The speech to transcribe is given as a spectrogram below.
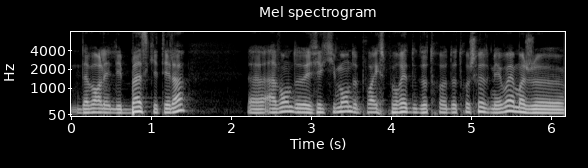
d'avoir les, bases qui étaient là, euh, avant de effectivement de pouvoir explorer d'autres, d'autres choses. Mais ouais, moi, je,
